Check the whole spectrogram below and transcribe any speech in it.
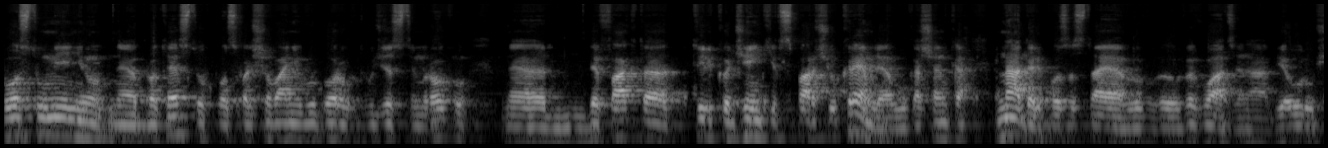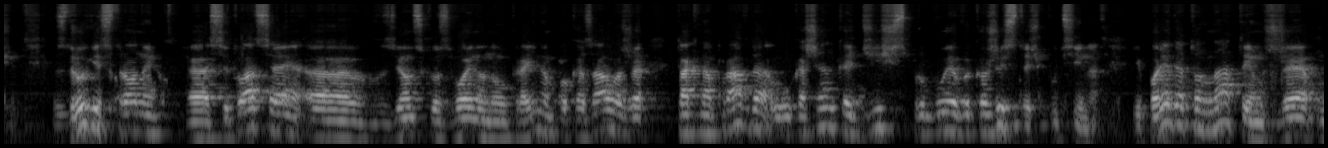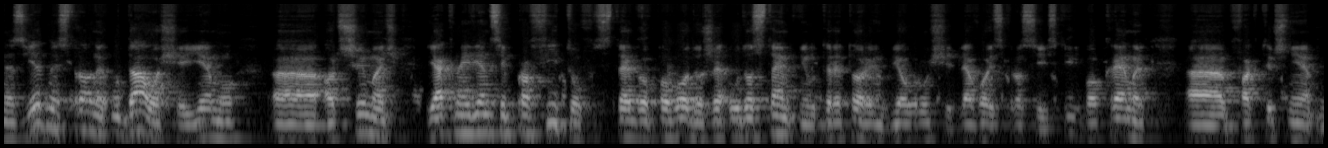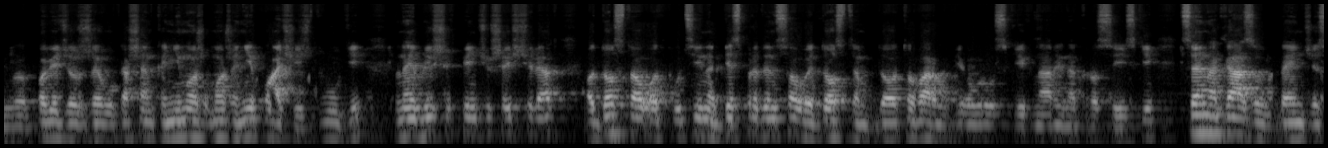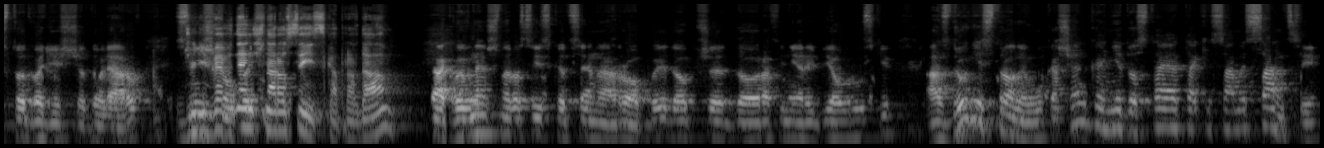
Po stłumieniu e, protestów, po sfalszowaniu wyborów w 2020 roku, e, de facto tylko dzięki wsparciu Kremla Łukaszenka nadal pozostaje we władzy na Białorusi. Z drugiej strony e, sytuacja w związku z wojną na Ukrainą pokazała, że tak naprawdę Łukaszenka dziś spróbuje wykorzystać Putina. I polega to na tym, że z jednej strony udało się jemu otrzymać jak najwięcej profitów z tego powodu, że udostępnił terytorium Białorusi dla wojsk rosyjskich, bo Kreml e, faktycznie powiedział, że Łukaszenka nie może, może nie płacić długi w najbliższych 5-6 lat, dostał od Putina bezprecedensowy dostęp do towarów białoruskich na rynek rosyjski. Cena gazu będzie 120 dolarów. Czyli wewnętrzna rosyjska, prawda? Tak, wewnętrzna rosyjska cena ropy do, do rafinerii białoruskich, a z drugiej strony Łukaszenka nie dostaje takie same sankcje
